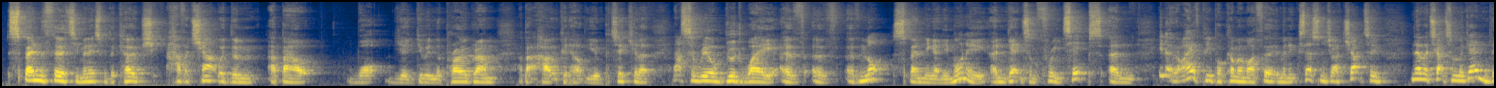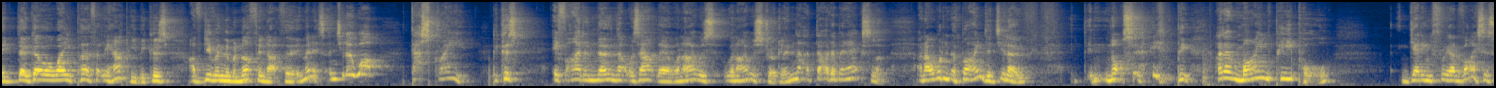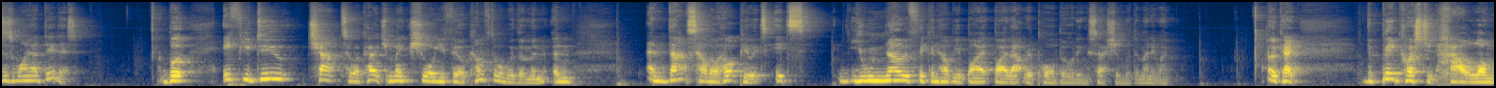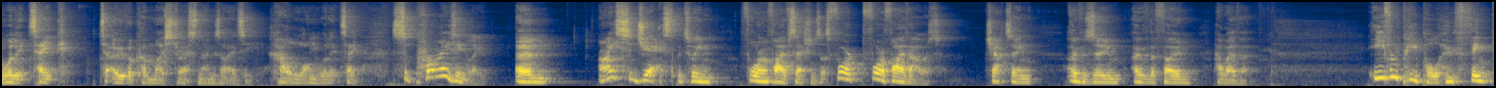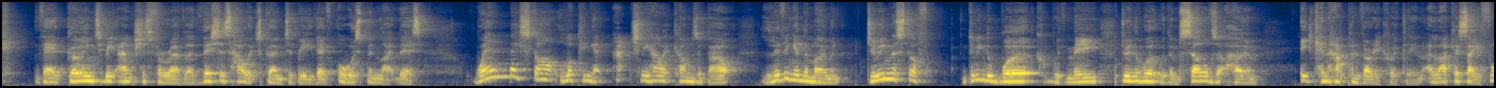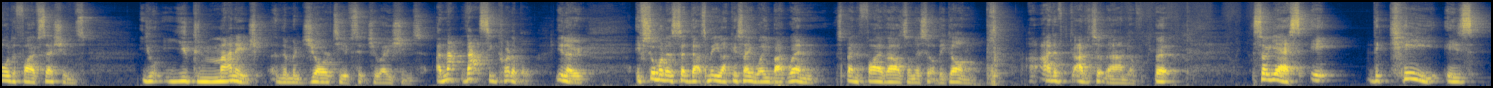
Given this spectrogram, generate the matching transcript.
spend 30 minutes with the coach, have a chat with them about what you're doing the program, about how it could help you in particular. That's a real good way of, of, of not spending any money and getting some free tips. And, you know, I have people come in my 30 minute sessions I chat to, never chat to them again. They, they go away perfectly happy because I've given them enough in that 30 minutes. And you know what? That's great because if I'd have known that was out there when I was when I was struggling, that that'd have been excellent, and I wouldn't have minded. You know, not I don't mind people getting free advice. This is why I do this. But if you do chat to a coach, make sure you feel comfortable with them, and and and that's how they'll help you. It's it's you'll know if they can help you by by that rapport building session with them anyway. Okay, the big question: How long will it take to overcome my stress and anxiety? How long will it take? Surprisingly, um, I suggest between four and five sessions. That's four, four or five hours chatting over Zoom, over the phone, however. Even people who think they're going to be anxious forever, this is how it's going to be, they've always been like this. When they start looking at actually how it comes about, living in the moment, doing the stuff, doing the work with me, doing the work with themselves at home, it can happen very quickly. And like I say, four to five sessions you you can manage the majority of situations, and that that's incredible. You know, if someone had said that to me, like I say way back when, spend five hours on this, it'll be gone. I'd have I'd have took the hand off. But so yes, it the key is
